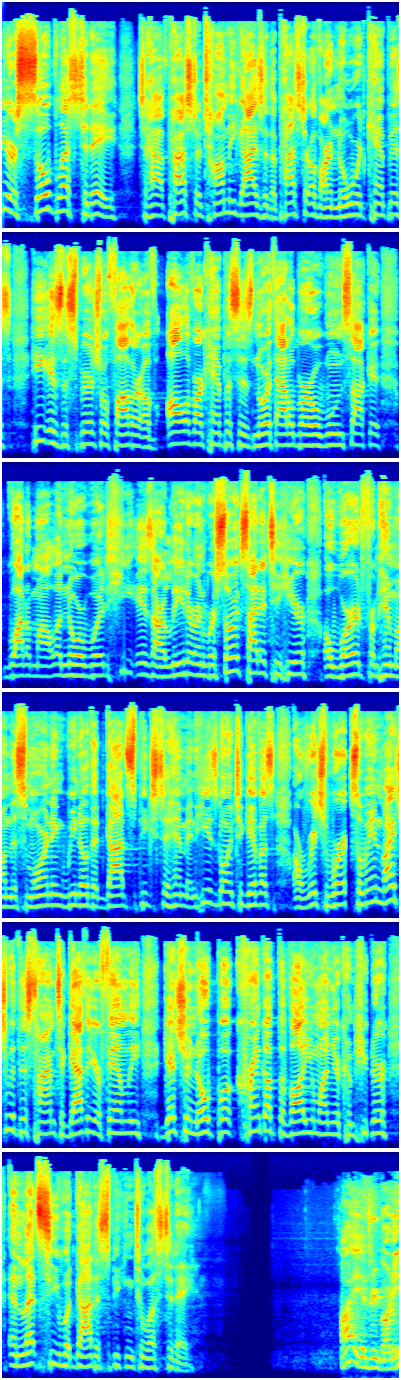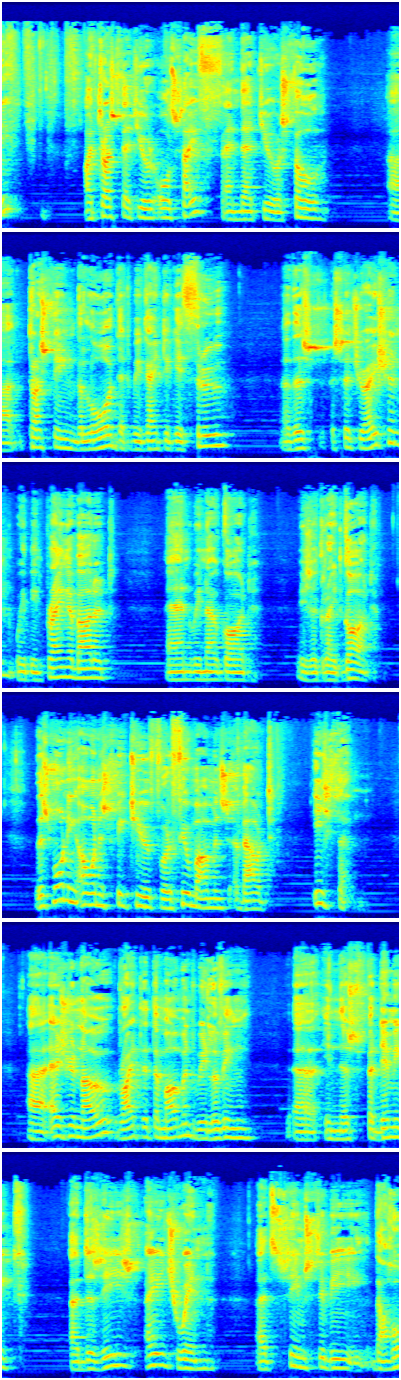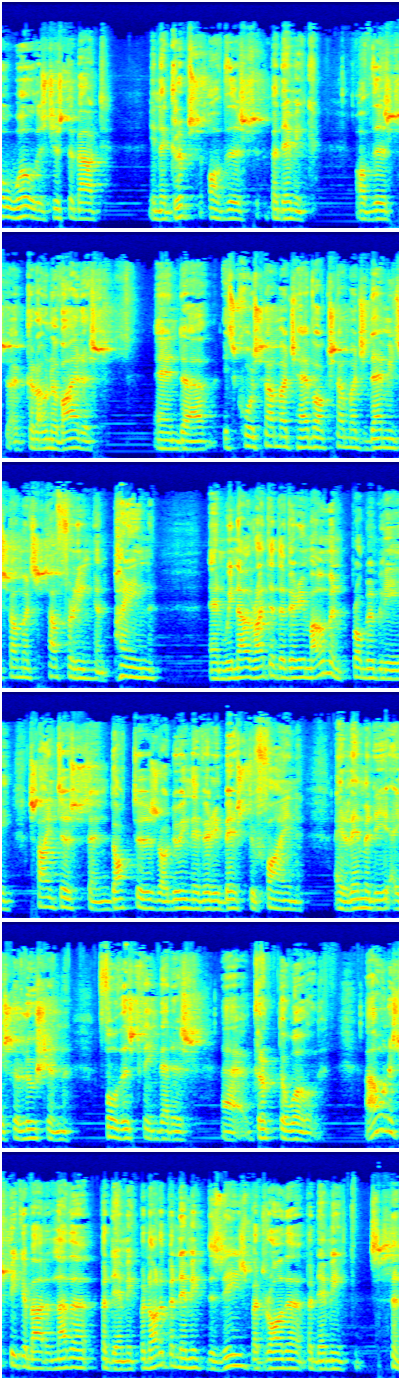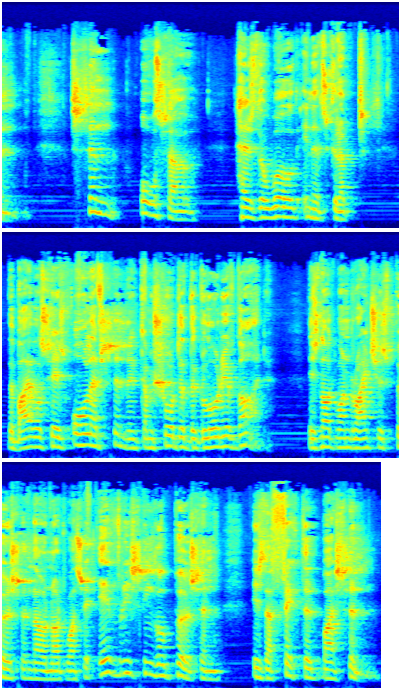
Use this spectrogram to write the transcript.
We are so blessed today to have Pastor Tommy Geyser, the pastor of our Norwood campus. He is the spiritual father of all of our campuses North Attleboro, Woonsocket, Guatemala, Norwood. He is our leader, and we're so excited to hear a word from him on this morning. We know that God speaks to him, and he is going to give us a rich word. So we invite you at this time to gather your family, get your notebook, crank up the volume on your computer, and let's see what God is speaking to us today. Hi, everybody. I trust that you're all safe and that you are still uh, trusting the Lord that we're going to get through uh, this situation. We've been praying about it, and we know God is a great God. This morning, I want to speak to you for a few moments about Easter. Uh, as you know, right at the moment, we're living uh, in this pandemic uh, disease age when it seems to be the whole world is just about in the grips of this pandemic, of this uh, coronavirus. And uh, it's caused so much havoc, so much damage, so much suffering and pain. And we know right at the very moment, probably scientists and doctors are doing their very best to find a remedy, a solution for this thing that has uh, gripped the world. I want to speak about another pandemic, but not a pandemic disease, but rather a pandemic sin. Sin also has the world in its grip. The Bible says all have sinned and come short of the glory of God. There's not one righteous person, no, not one. So every single person is affected by sin.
